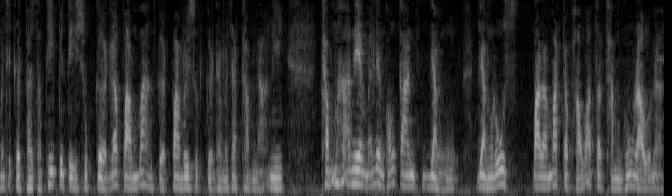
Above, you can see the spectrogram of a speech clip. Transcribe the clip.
มันจะเกิดภาษาที่ปิติสุขเกิด แล้วความว่างเกิดความบริสุทธิ์เกิดธรรมชาติธรรมนะนี้ธรรมะเนี่ยมันเรื่องของการอย่างอย่างรู้ปรมัตถภาวะธรรมของเรานะ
